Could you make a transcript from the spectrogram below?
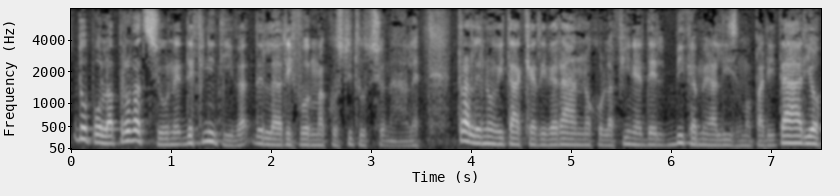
dopo l'approvazione definitiva della riforma costituzionale. Tra le novità che arriveranno con la fine del bicameralismo paritario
